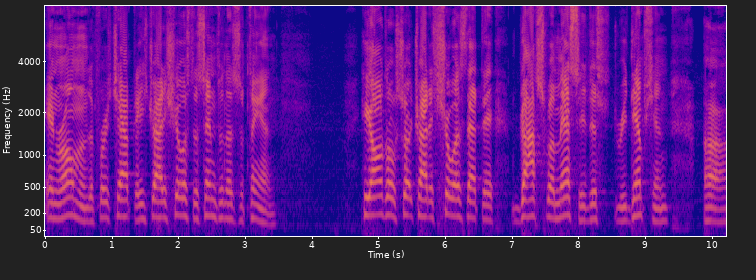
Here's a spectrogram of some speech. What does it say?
in Romans, the first chapter. He's trying to show us the sinfulness of sin. He also tried to show us that the gospel message, this redemption, uh,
